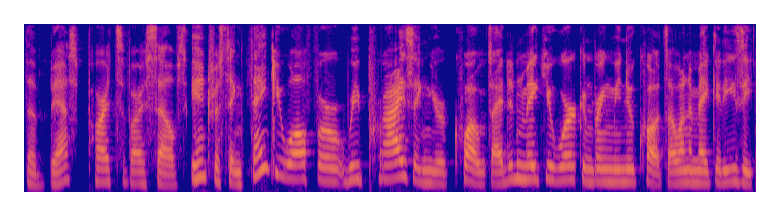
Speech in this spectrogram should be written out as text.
The best parts of ourselves. Interesting. Thank you all for reprising your quotes. I didn't make you work and bring me new quotes. I want to make it easy.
